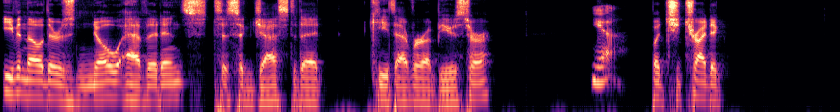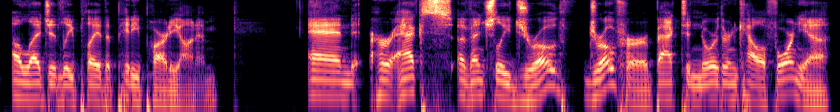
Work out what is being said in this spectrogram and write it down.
even though there's no evidence to suggest that Keith ever abused her. yeah. But she tried to allegedly play the pity party on him. And her ex eventually drove drove her back to Northern California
